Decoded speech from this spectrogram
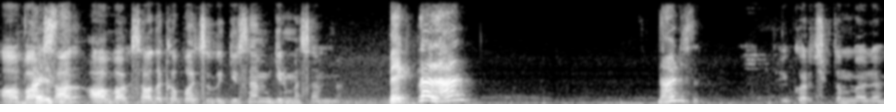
Aa bak Ayrıca- sağ, aa bak sağda kapı açıldı. Girsem mi girmesem mi? Bekle lan. Neredesin? Yukarı çıktım böyle.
